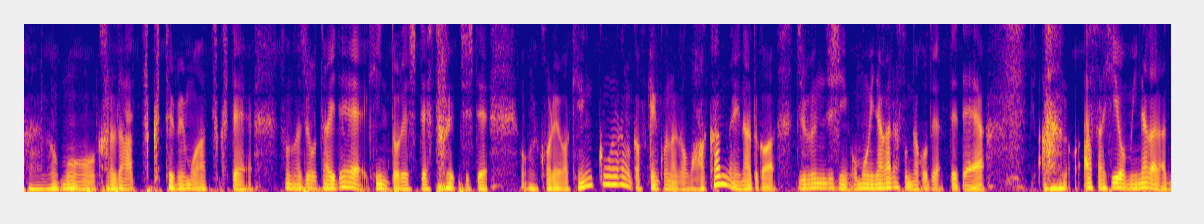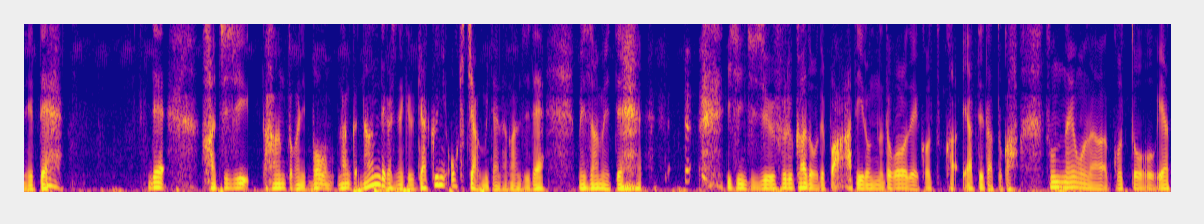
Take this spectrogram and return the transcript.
あの、もう体熱くて、目も熱くて、そんな状態で筋トレして、ストレッチして、俺これは健康なのか不健康なのかわかんないなとか、自分自身思いながらそんなことやってて、あの、朝日を見ながら寝て、で、8時半とかにボン、なんかなんでかしないけど逆に起きちゃうみたいな感じで目覚めて 一日中フル稼働でバーっていろんなところでこうやってたとか、そんなようなことをやっ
